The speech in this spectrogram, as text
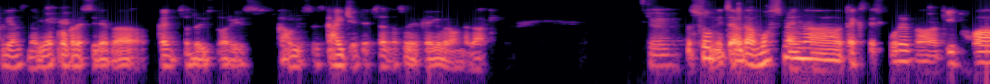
ძალიან ძნელია პროგრესირება განცოდო ისტორიის გავლისას გაიჭედებს სადაც ვერ გაიგებრა უნდა გააკეთო სულ მიწევდა მოსმენა ტექსტის ყურება კითხვა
